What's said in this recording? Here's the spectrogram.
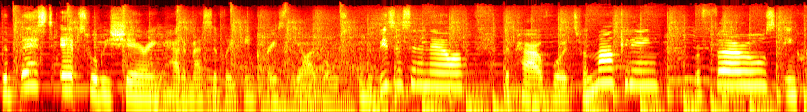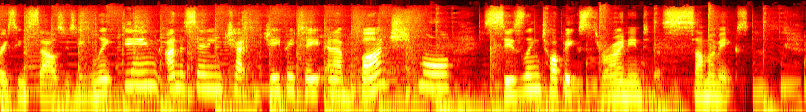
The best EPs will be sharing how to massively increase the eyeballs in your business in an hour, the power of words for marketing, referrals, increasing sales using LinkedIn, understanding Chat GPT, and a bunch more sizzling topics thrown into the summer mix.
